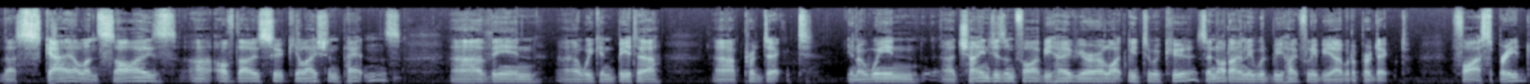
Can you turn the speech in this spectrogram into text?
the scale and size uh, of those circulation patterns, uh, then uh, we can better uh, predict, you know, when uh, changes in fire behaviour are likely to occur. So not only would we hopefully be able to predict fire spread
